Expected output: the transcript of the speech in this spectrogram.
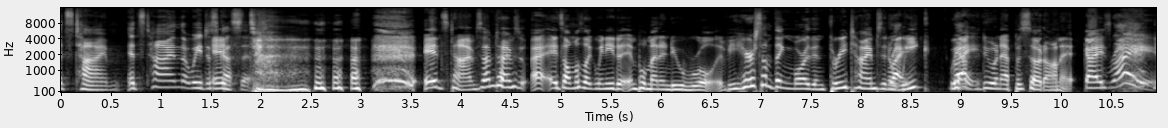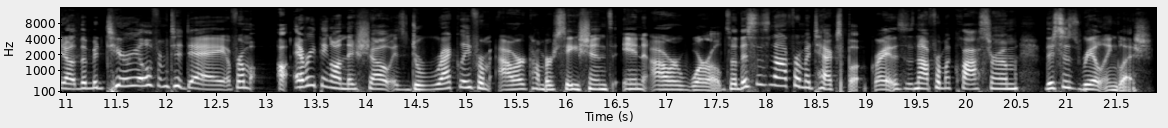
It's time. It's time that we discuss it. it's time. Sometimes uh, it's almost like we need to implement a new rule. If you hear something more than three times in a week, we have to do an episode on it, guys. Right. You know, the material from today, from uh, everything on this show, is directly from our conversations in our world. So this is not from a textbook, right? This is not from a classroom. This is real English.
